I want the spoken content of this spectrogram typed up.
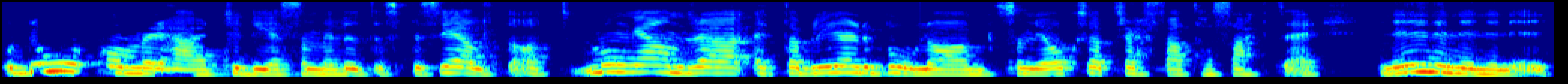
Och då kommer det här till det som är lite speciellt då, att många andra etablerade bolag som jag också har träffat har sagt här, nej, nej, nej, nej, nej,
